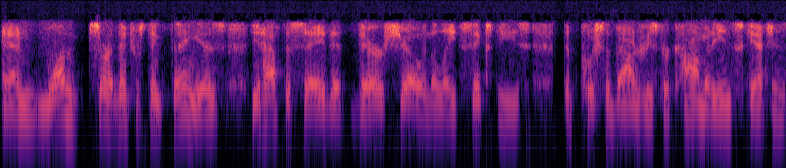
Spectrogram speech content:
And one sort of interesting thing is you'd have to say that their show in the late 60s that pushed the boundaries for comedy and sketches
